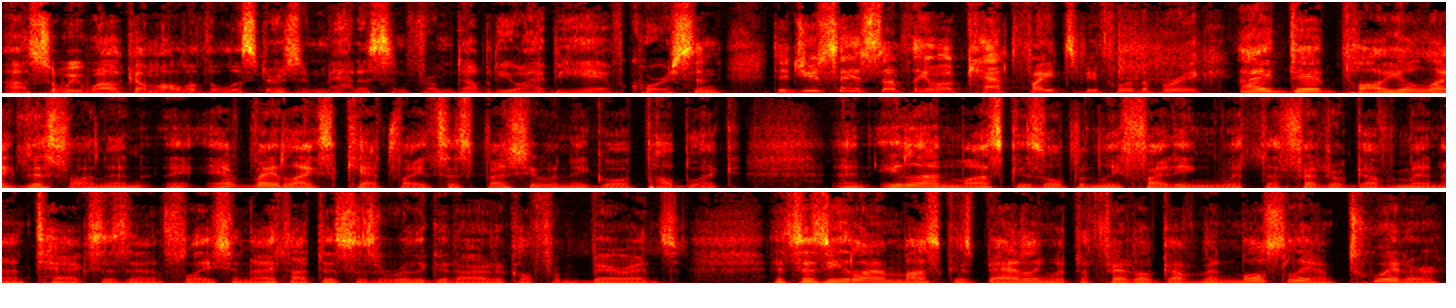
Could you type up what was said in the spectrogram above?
Uh, so we welcome all of the listeners in Madison from WIBA, of course. And did you say something about cat fights before the break? I did, Paul. You'll like this one. And everybody likes cat fights, especially when they go public. And Elon Musk is openly fighting with the federal government on taxes and inflation. I thought this was a really good article from Barron's. It says Elon Musk is battling with the federal government mostly on Twitter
